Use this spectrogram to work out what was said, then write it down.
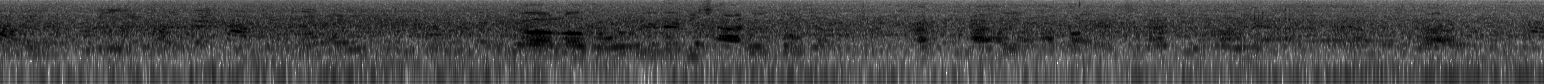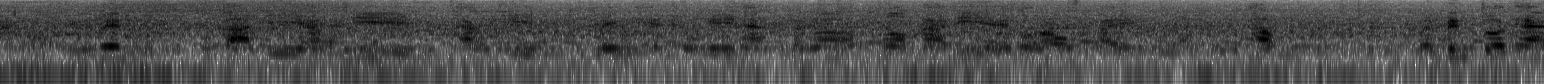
ต่อยมีคำแนะนำอะไร ก็เราถือว่าได้วิชาโดยตรงจากอาอาอย่างอาต่อยคณะทีมของเราเนี่ยนะครับก็ถือเป็นโอกาสดีครับที่ทางทีมเล็งเห็นตรงนี้นะแล้วก็มอบหน้าที่ให้พวกเราไปทำเหมือนเป็นตัวแทน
